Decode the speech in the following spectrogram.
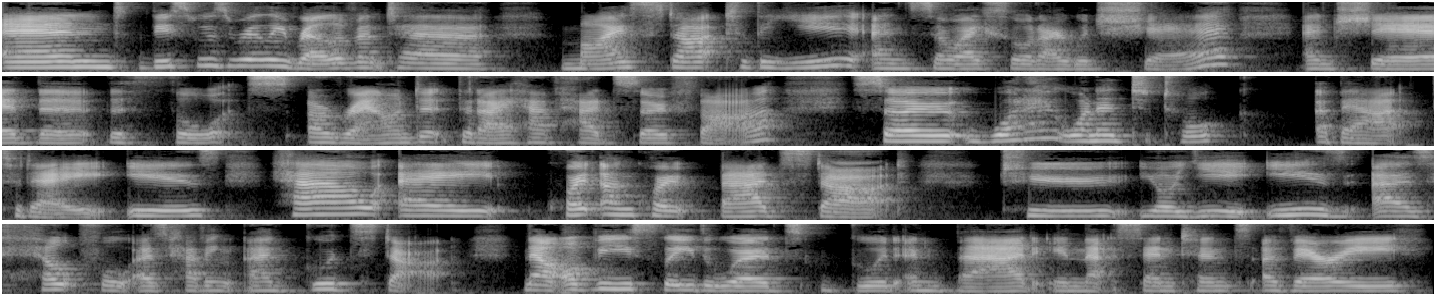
and this was really relevant to my start to the year and so I thought I would share and share the the thoughts around it that I have had so far. So what I wanted to talk about today is how a quote unquote bad start to your year is as helpful as having a good start. Now obviously the words good and bad in that sentence are very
